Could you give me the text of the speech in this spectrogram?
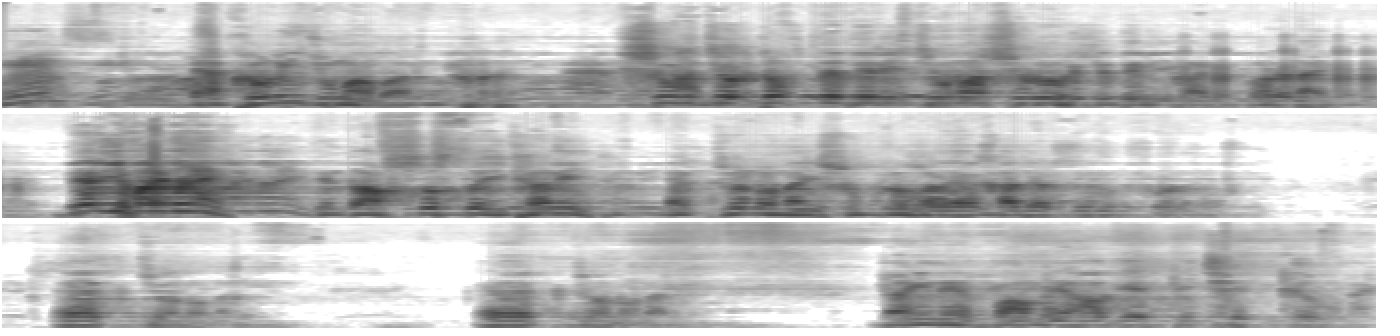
হুম? এখনই জুমাবার সূর্য ডুবতে দেরি, জুমা শুরু হইতে দেরি হয় করে নাই। দেরি হয় নাই, কিন্তু আফসোস তো এখানেই। একজনও নাই, শুক্রবারে এক হাজার দূর পড়ে। একজনও নাই একজনও নাই। ডাইনে বামে আগে, পিছে কেউ নাই।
